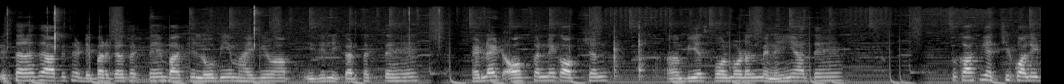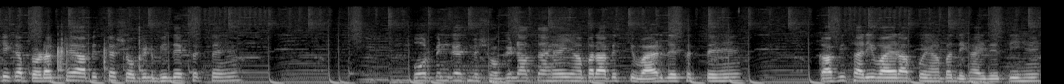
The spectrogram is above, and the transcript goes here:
इस तरह से आप इसे डिपर कर सकते हैं। बाकी लो बीम हाई बीम आप इजीली कर सकते हैं। हेडलाइट ऑफ़ करने का option B S four model में नहीं आते हैं। तो काफ़ी अच्छी क्वालिटी का प्रोडक्ट है। आप इसका शॉकेट भी देख सकते हैं। फोर पिन का इसमें शॉकेट आता है। यहाँ पर आप इसकी वायर देख सकते हैं। काफ़ी सारी वायर आपको यहाँ पर दिखाई देती हैं।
